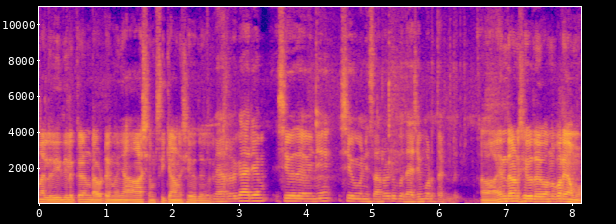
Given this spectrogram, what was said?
നല്ല രീതിയിലൊക്കെ ഉണ്ടാവട്ടെ എന്ന് ഞാൻ ആശംസിക്കാണ് ശിവദേവ് വേറൊരു കാര്യം ശിവദേവിന് ശിവമണി സാർ ഒരു ഉപദേശം കൊടുത്തിട്ടുണ്ട്. ആ, എന്താണ് ശിവദേവ് എന്ന് പറയാമോ?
